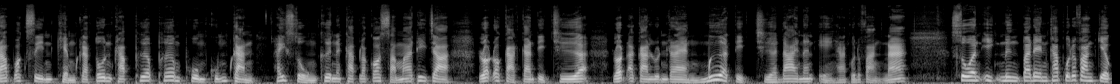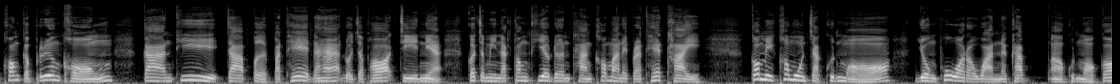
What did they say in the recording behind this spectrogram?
รับวัคซีนเข็มกระตุ้นครับเพื่อเพิ่มภูมิคุ้มกันให้สูงขึ้นนะครับแล้วก็สามารถที่จะลดโอกาสการติดเชื้อ ลดอาการรุนแรงเมื่อติดเชื้อได้นั่นเองฮะคุณผู้ฟังนะ ส่วนอีกหนึ่งประเด็นครับคุณผู้ฟังเกี่ยวข้องกับเรื่องของการที่จะเปิดประเทศนะฮะโดยเฉพาะจีนเนี่ยก็จะมีนักท่องเที่ยวเดินทางเข้ามาในประเทศไทย ก็มีข้อมูลจากคุณหมอ ยงผู้วรวันนะครับคุณหมอก็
